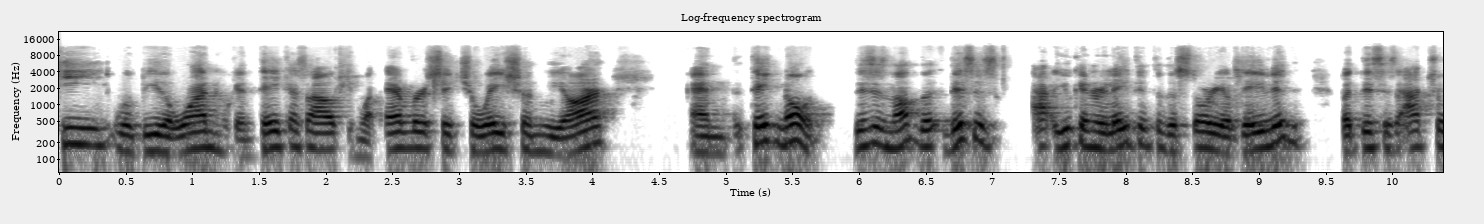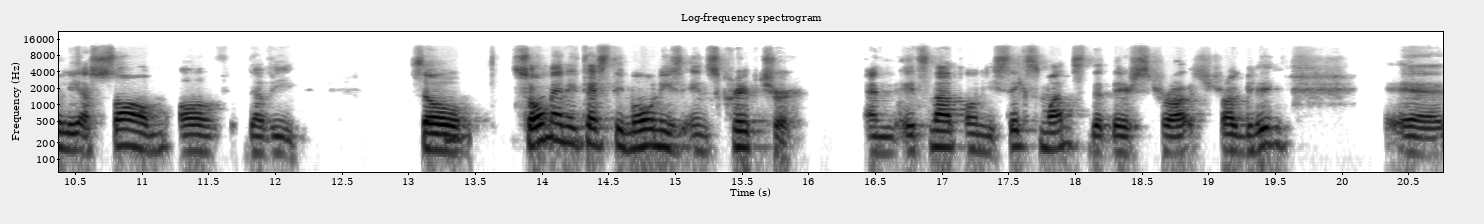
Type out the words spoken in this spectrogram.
He will be the one who can take us out in whatever situation we are. And take note, this is not the, this is, uh, you can relate it to the story of David, but this is actually a psalm of David. So, so many testimonies in scripture. And it's not only six months that they're str- struggling uh,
